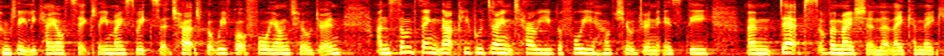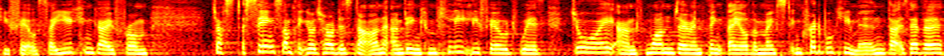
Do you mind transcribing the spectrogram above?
completely chaotically most weeks at church, but we've got four young children. And something that people don't tell you before you have children is the um, depths of emotion that they can make you feel. So you can go from just seeing something your child has done and being completely filled with joy and wonder and think they are the most incredible human that has ever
